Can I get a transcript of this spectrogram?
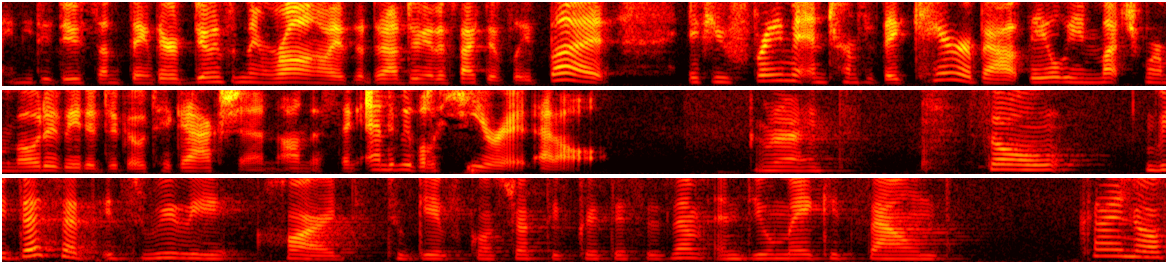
they need to do something they're doing something wrong they're not doing it effectively. But if you frame it in terms that they care about they will be much more motivated to go take action on this thing and to be able to hear it at all. Right. So with that said it's really hard to give constructive criticism and you make it sound kind of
